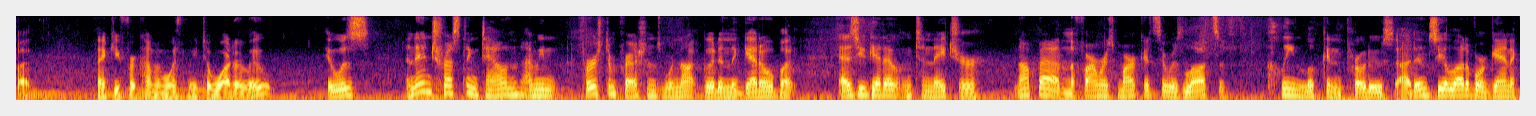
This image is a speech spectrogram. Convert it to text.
But thank you for coming with me to Waterloo. It was an interesting town. I mean, first impressions were not good in the ghetto, but as you get out into nature, not bad. In the farmers markets, there was lots of clean looking produce. I didn't see a lot of organic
